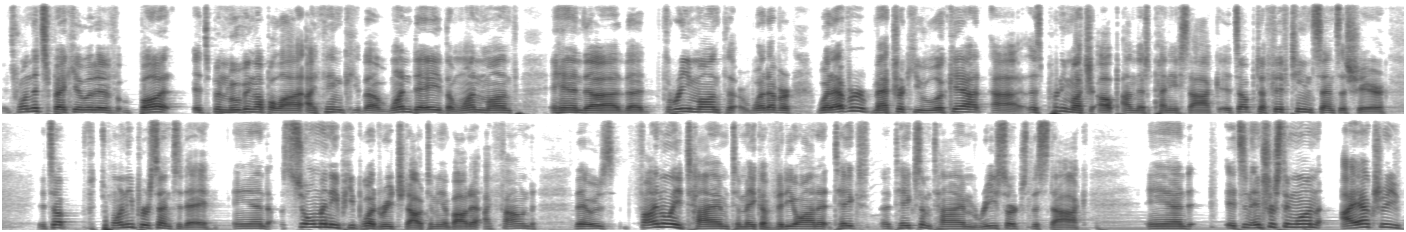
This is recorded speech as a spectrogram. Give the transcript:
It's one that's speculative, but it's been moving up a lot. I think the one day, the one month, and uh, the three month, whatever, whatever metric you look at, uh, is pretty much up on this penny stock. It's up to 15 cents a share. It's up 20% today, and so many people had reached out to me about it. I found that it was finally time to make a video on it. Take uh, take some time, research the stock, and it's an interesting one. I actually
